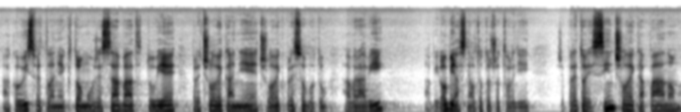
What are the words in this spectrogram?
ako vysvetlenie k tomu, že sabat tu je pre človeka, nie človek pre sobotu. A vraví, aby objasnil toto, čo tvrdí, že preto je syn človeka pánom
